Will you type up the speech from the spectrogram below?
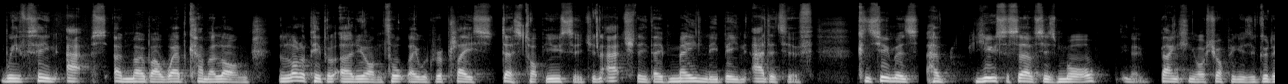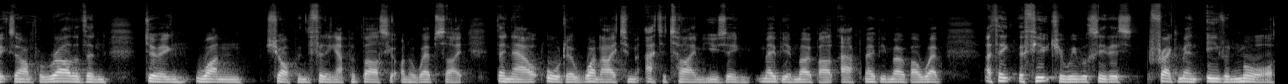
We've seen apps and mobile web come along. And a lot of people early on thought they would replace desktop usage, and actually, they've mainly been additive. Consumers have used the services more. You know, banking or shopping is a good example. Rather than doing one shop and filling up a basket on a website, they now order one item at a time using maybe a mobile app, maybe mobile web. I think the future we will see this fragment even more,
